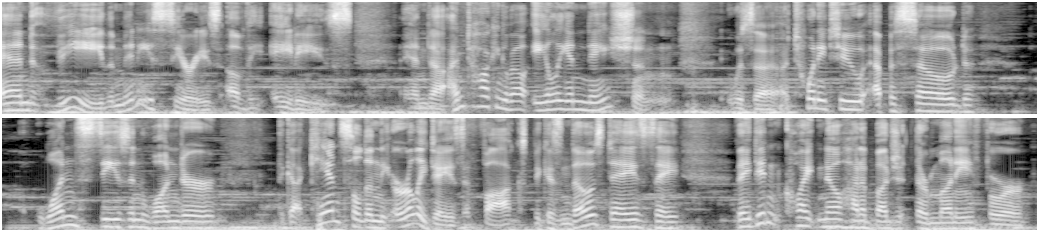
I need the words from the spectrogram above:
and V, the mini-series of the 80s. And uh, I'm talking about Alien Nation. It was a, a 22 episode, one season wonder that got canceled in the early days of Fox because in those days they they didn't quite know how to budget their money for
